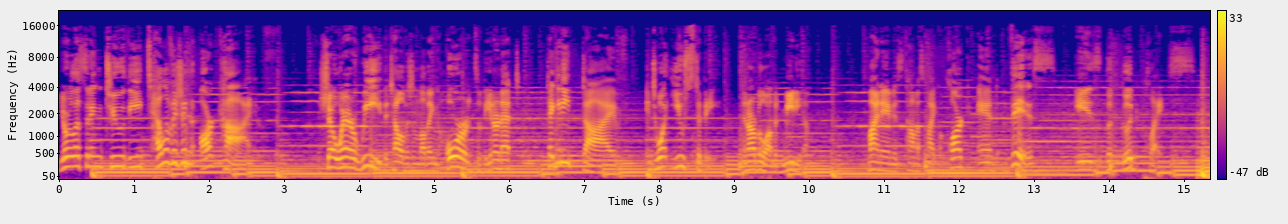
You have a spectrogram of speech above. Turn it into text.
You're listening to the Television Archive, a show where we, the television loving hordes of the internet, take a deep dive into what used to be in our beloved medium. My name is Thomas Michael Clark, and this is The Good Place.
